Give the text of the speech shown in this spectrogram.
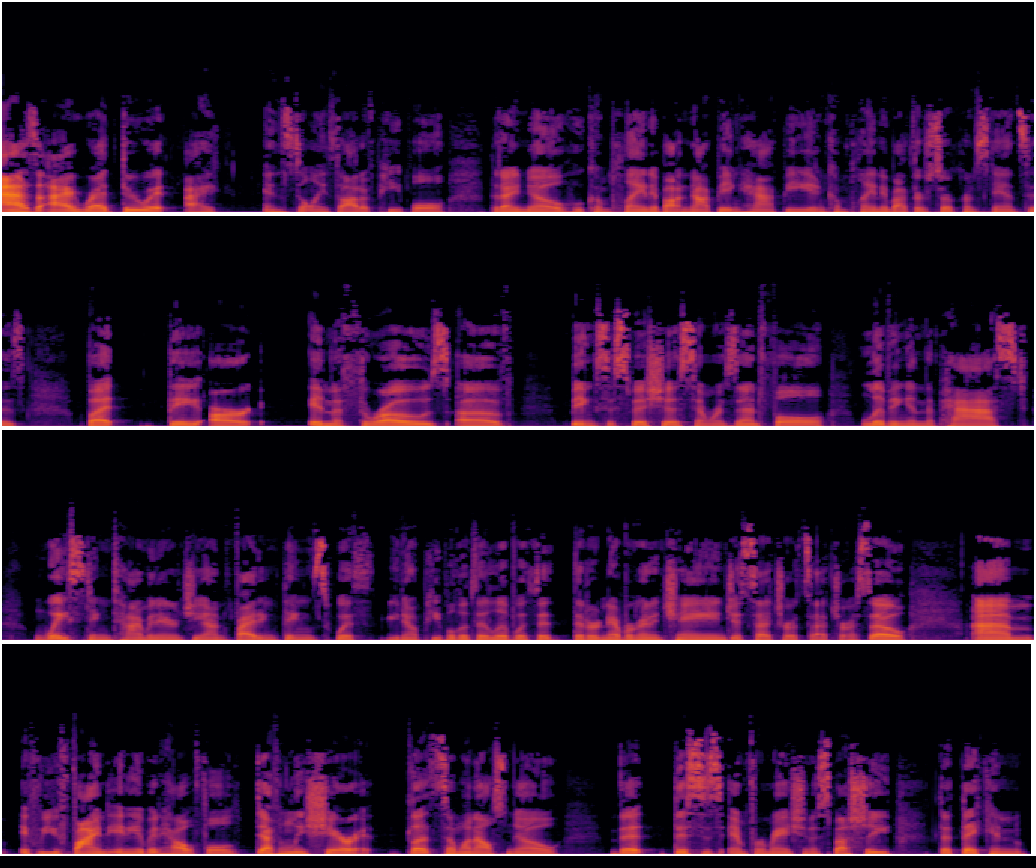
As I read through it, I instantly thought of people that I know who complain about not being happy and complain about their circumstances, but they are in the throes of being suspicious and resentful, living in the past, wasting time and energy on fighting things with, you know, people that they live with that, that are never going to change, et cetera, et cetera. So, um, if you find any of it helpful, definitely share it. Let someone else know that this is information, especially that they can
